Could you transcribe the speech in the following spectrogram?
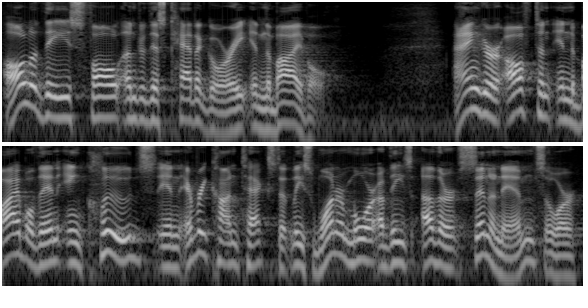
all of these fall under this category in the Bible. Anger, often in the Bible, then includes in every context at least one or more of these other synonyms or,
